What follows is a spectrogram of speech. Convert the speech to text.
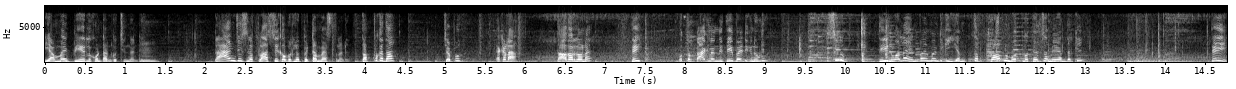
ఈ అమ్మాయి బీర్లు కొనడానికి వచ్చిందండి. బ్యాన్ చేసిన ప్లాస్టిక్ కవర్లో పెట్టి అమ్మేస్తున్నాడు. తప్పు కదా? చెప్పు. ఎక్కడ? దాదర్లోనా తీ మొత్తం బ్యాగ్లన్నీ తీ బయటికి నువ్వు. అసలు దీనివల్ల environment కి ఎంత ప్రాబ్లం అవుతుందో తెలుసా మీ అందరికి? తీ.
